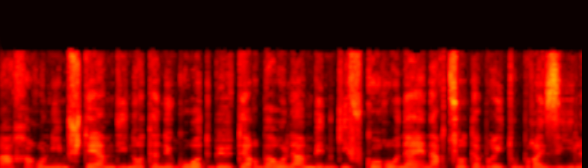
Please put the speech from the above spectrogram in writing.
האחרונים שתי המדינות הנגועות ביותר בעולם בנגיף קורונה הן ארצות הברית וברזיל.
